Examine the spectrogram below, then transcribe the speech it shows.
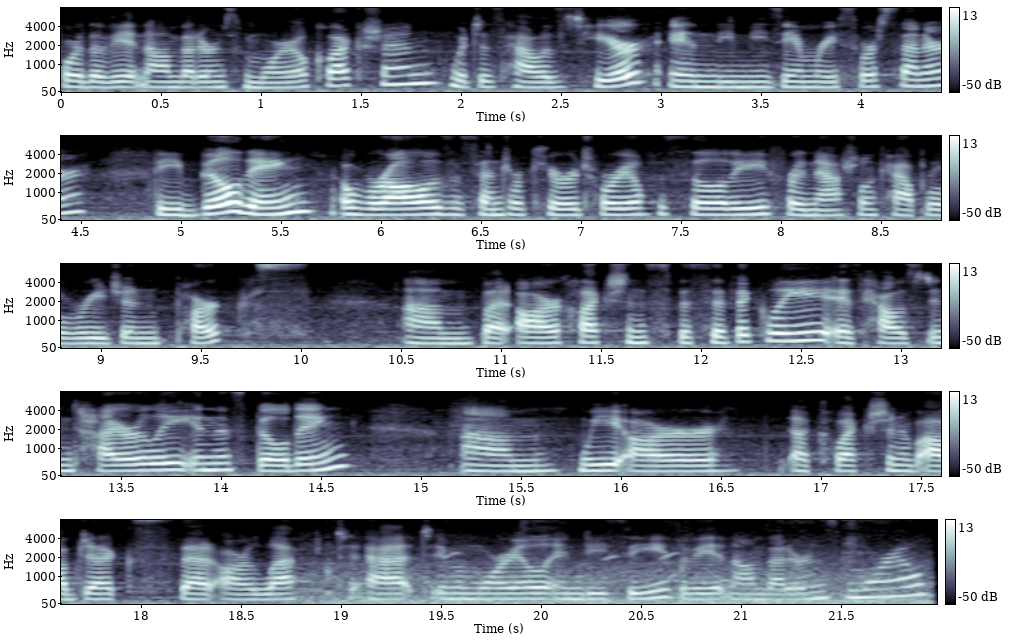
for the Vietnam Veterans Memorial Collection, which is housed here in the Museum Resource Center. The building overall is a central curatorial facility for the National Capital Region parks, um, but our collection specifically is housed entirely in this building. Um, we are a collection of objects that are left at a memorial in DC, the Vietnam Veterans Memorial.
